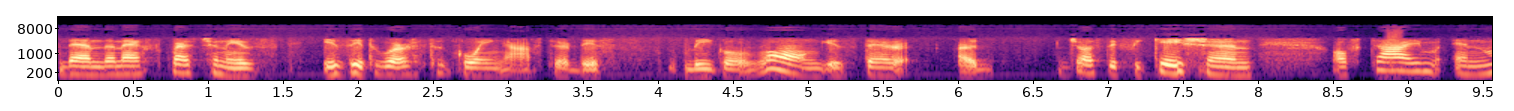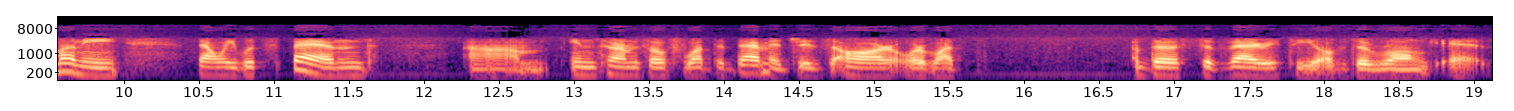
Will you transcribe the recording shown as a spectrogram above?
then the next question is, is it worth going after this legal wrong? Is there a justification of time and money that we would spend um, in terms of what the damages are or what the severity of the wrong is.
